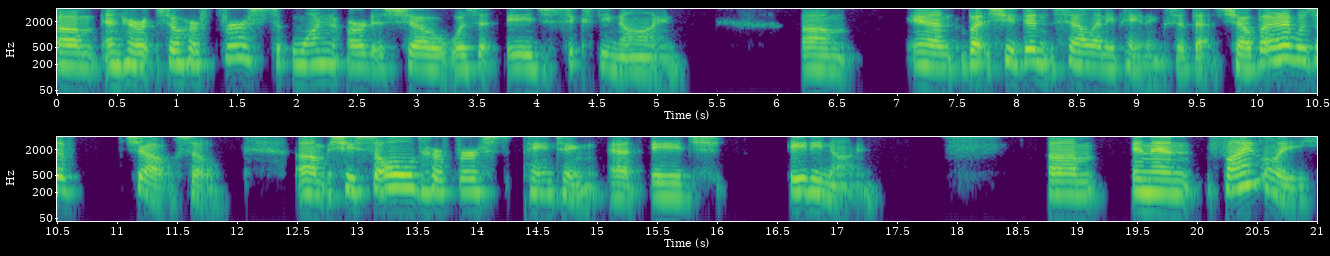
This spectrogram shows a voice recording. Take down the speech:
Um, and her so her first one artist show was at age 69. Um, and but she didn't sell any paintings at that show, but it was a show. So um, she sold her first painting at age 89. Um, and then finally,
